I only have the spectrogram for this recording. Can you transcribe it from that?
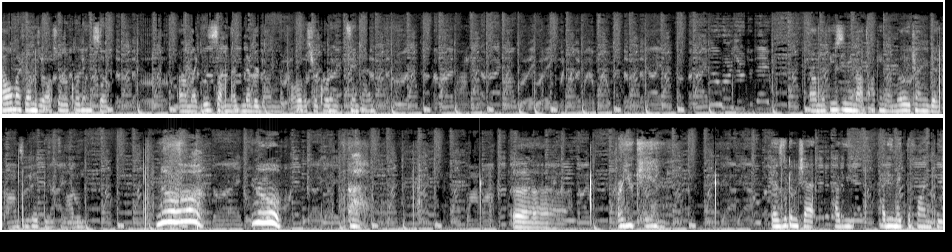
Now all my friends are also recording, so um, like this is something I've never done. Like all of us recording at the same time. Um, if you see me not talking, I'm really trying to concentrate because it's an obby. No, no. Ah. Uh, are you kidding? Guys, look in the chat. How do you how do you make the flying poop?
